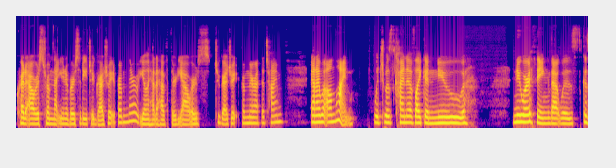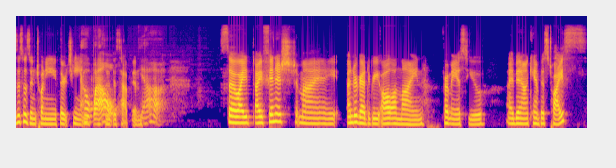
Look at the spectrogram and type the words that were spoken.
credit hours from that university to graduate from there. You only had to have 30 hours to graduate from there at the time. And I went online, which was kind of like a new newer thing that was because this was in 2013. Oh wow, this happened. Yeah. So I I finished my undergrad degree all online from ASU. I've been on campus twice,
